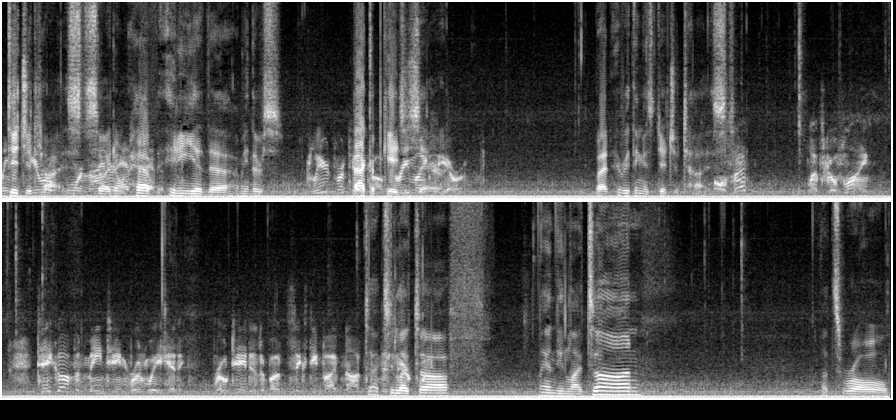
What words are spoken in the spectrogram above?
digitized, so I don't have any of the, I mean there's, Cleared for backup gauges there. Sierra. but everything is digitized. All set? Let's go flying. Take off and maintain runway heading. Rotate at about 65 knots. Taxi lights airplane. off, landing lights on. Let's roll.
